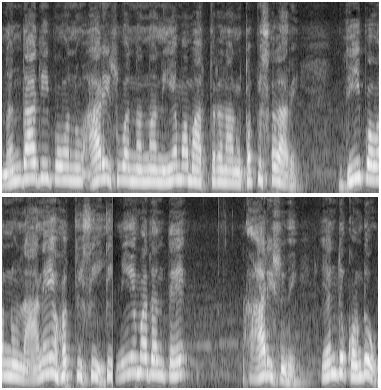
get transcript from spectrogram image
ನಂದಾದೀಪವನ್ನು ಆರಿಸುವ ನನ್ನ ನಿಯಮ ಮಾತ್ರ ನಾನು ತಪ್ಪಿಸಲಾರೆ. ದೀಪವನ್ನು ನಾನೇ ಹೊತ್ತಿಸಿ ನಿಯಮದಂತೆ ಆರಿಸುವೆ. ಎಂದುಕೊಂಡು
